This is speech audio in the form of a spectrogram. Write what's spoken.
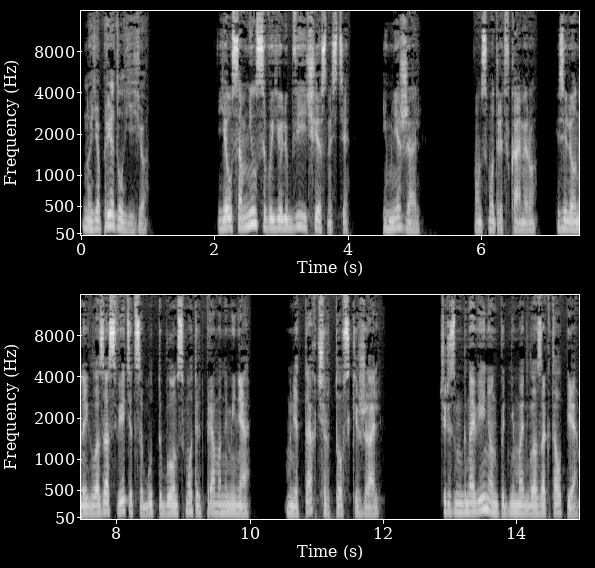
Но я предал ее. Я усомнился в ее любви и честности, и мне жаль. Он смотрит в камеру. Зеленые глаза светятся, будто бы он смотрит прямо на меня. Мне так чертовски жаль. Через мгновение он поднимает глаза к толпе.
